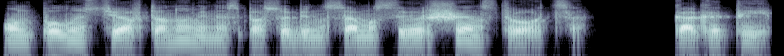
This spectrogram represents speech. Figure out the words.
Он полностью автономен и способен самосовершенствоваться, как и ты.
